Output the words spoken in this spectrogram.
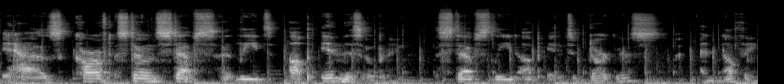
It has carved stone steps that leads up in this opening. The steps lead up into darkness, and nothing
